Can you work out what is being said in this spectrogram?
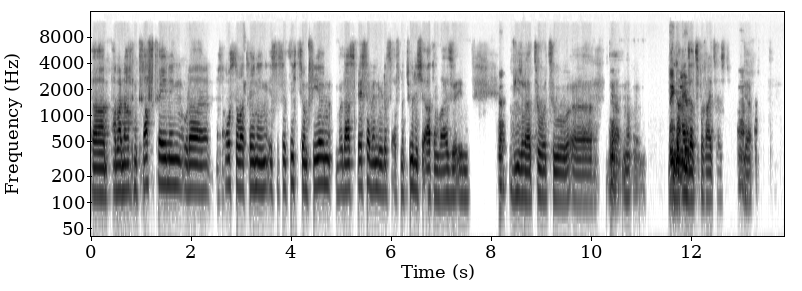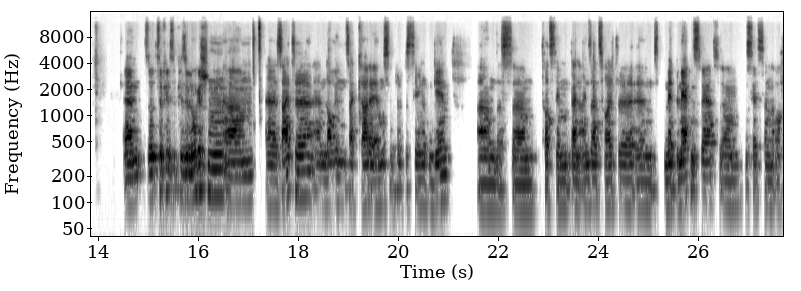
Äh, aber nach dem Krafttraining oder nach Ausdauertraining ist es jetzt nicht zu empfehlen. Das ist besser, wenn du das auf natürliche Art und Weise eben ja. wieder zu, zu äh, ja. wieder einsatzbereit hast. Ja. Ähm, so zur physiologischen ähm, äh, Seite. Ähm, Laurin sagt gerade, er muss in fünf bis zehn Minuten gehen. Ähm, das ähm, trotzdem dein Einsatz heute ähm, bemerkenswert. Ähm, ist jetzt dann auch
